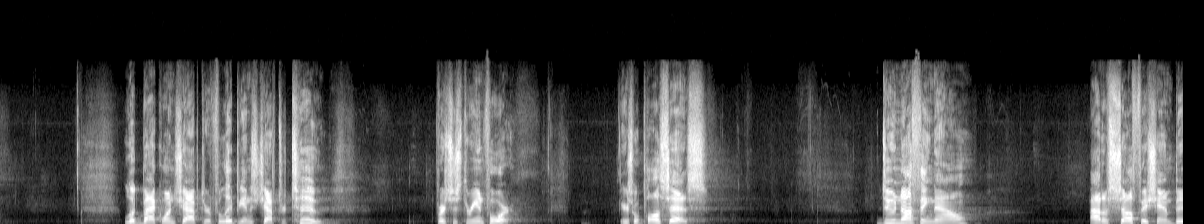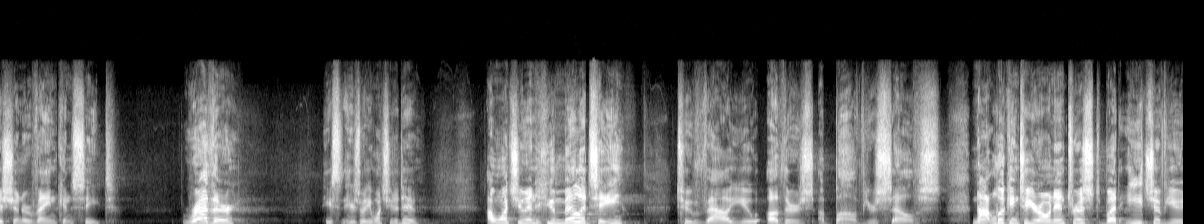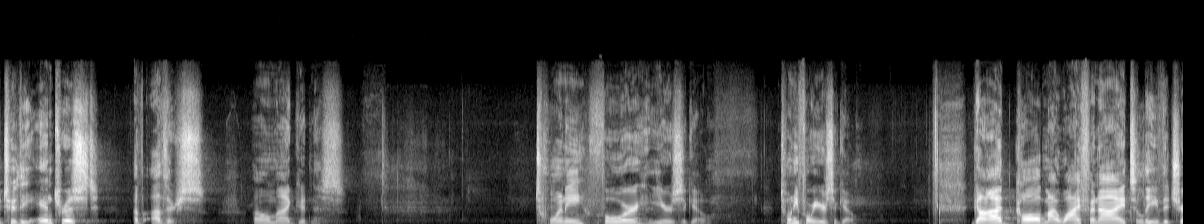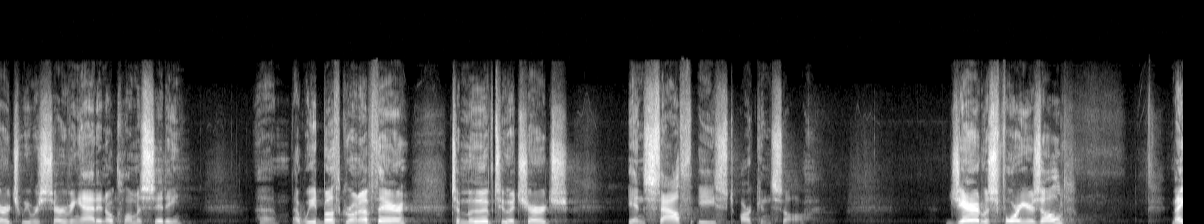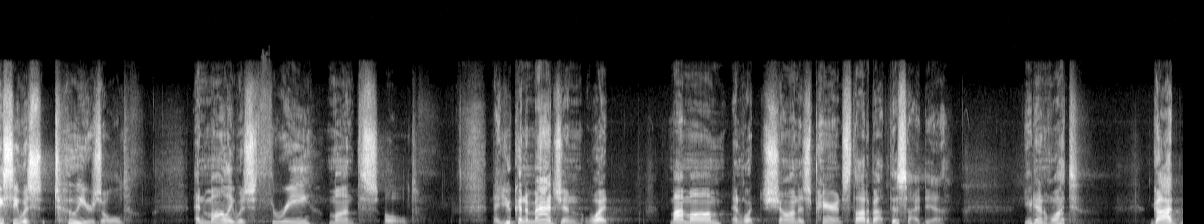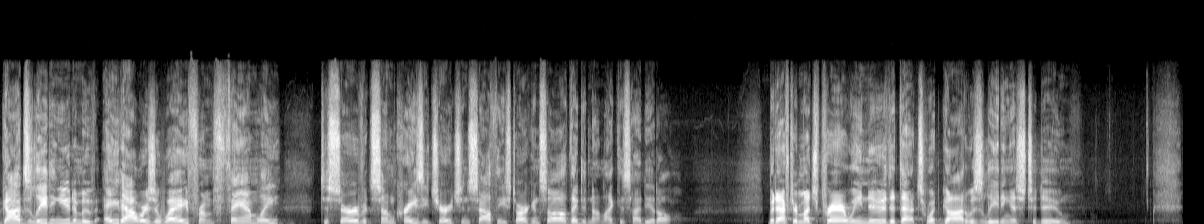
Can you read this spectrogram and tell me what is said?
Look back one chapter, Philippians chapter 2, verses 3 and 4. Here's what Paul says Do nothing now out of selfish ambition or vain conceit. Rather, here's what he wants you to do I want you in humility to value others above yourselves, not looking to your own interest, but each of you to the interest of others. Oh my goodness. 24 years ago, 24 years ago, God called my wife and I to leave the church we were serving at in Oklahoma City. Uh, we had both grown up there to move to a church in southeast Arkansas. Jared was four years old, Macy was two years old, and Molly was three months old. Now you can imagine what my mom and what Shauna's parents thought about this idea. You didn't what? God, God's leading you to move eight hours away from family to serve at some crazy church in southeast Arkansas. They did not like this idea at all. But after much prayer, we knew that that's what God was leading us to do.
